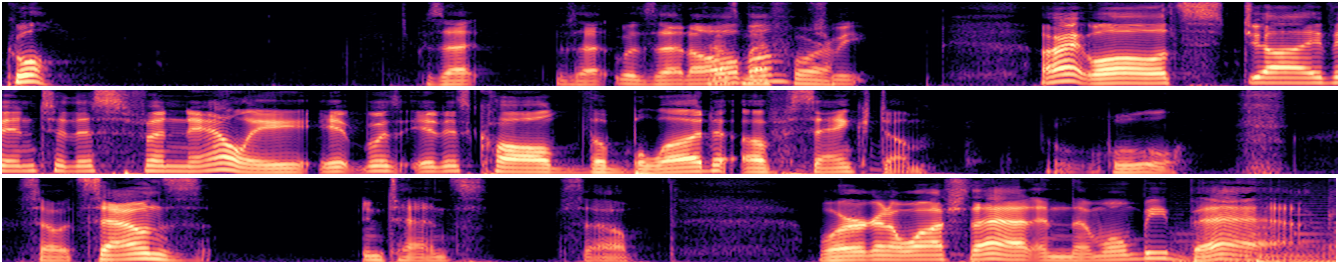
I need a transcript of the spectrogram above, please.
Cool. Was that was that was that all That's of my them? four. We All right, well, let's dive into this finale. It was it is called The Blood of Sanctum. Ooh. So it sounds intense. So we're going to watch that and then we'll be back.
